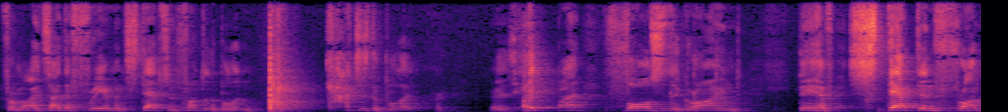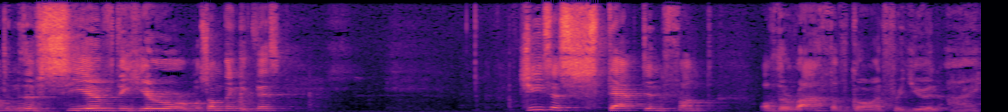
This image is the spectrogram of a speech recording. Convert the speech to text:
from outside the frame and steps in front of the bullet and catches the bullet, or, or is hit by it, falls to the ground. They have stepped in front and they've saved the hero, or something like this. Jesus stepped in front of the wrath of God for you and I.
